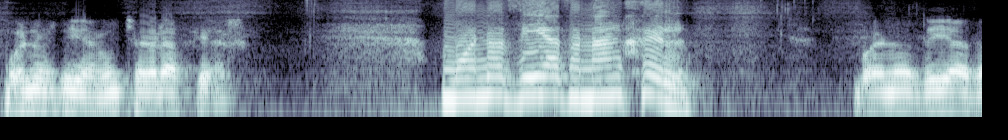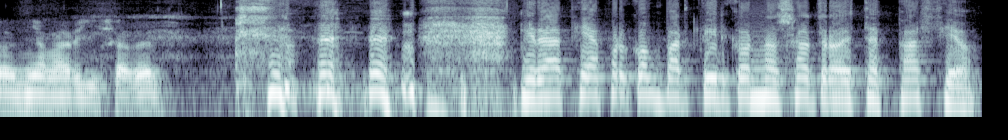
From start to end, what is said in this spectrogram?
Buenos días, muchas gracias. Buenos días, don Ángel. Buenos días, doña María Isabel. Gracias por compartir con nosotros este espacio.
